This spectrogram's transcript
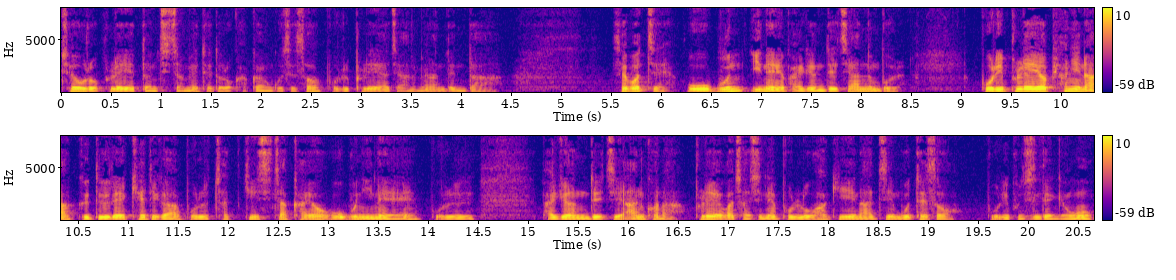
최후로 플레이했던 지점에 되도록 가까운 곳에서 볼을 플레이하지 않으면 안 된다. 세 번째, 5분 이내에 발견되지 않는 볼. 볼이 플레이어 편이나 그들의 캐디가 볼을 찾기 시작하여 5분 이내에 볼을 발견되지 않거나 플레이어가 자신의 볼로 확인하지 못해서 볼이 분실된 경우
